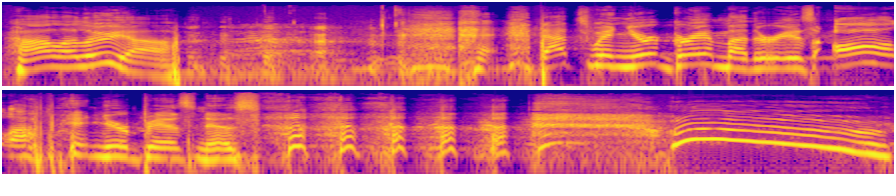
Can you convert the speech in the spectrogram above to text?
Hallelujah. That's when your grandmother is all up in your business. Woo!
